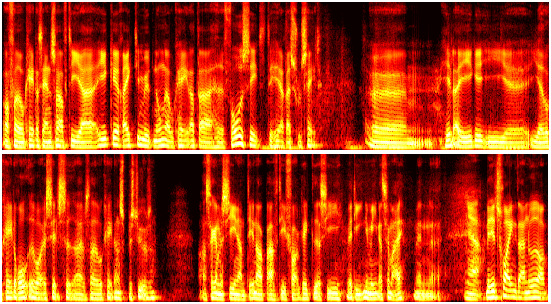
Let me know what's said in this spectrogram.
og for advokaters ansvar? Fordi jeg ikke rigtig mødt nogen advokater, der havde forudset det her resultat. Øh, heller ikke i, øh, i advokatrådet, hvor jeg selv sidder, altså advokaternes bestyrelse. Og så kan man sige, at det er nok bare, fordi folk ikke gider at sige, hvad de egentlig mener til mig. Men, øh, Ja. men det tror jeg egentlig, der er noget om.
